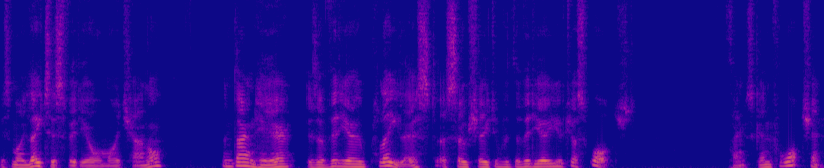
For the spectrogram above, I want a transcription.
is my latest video on my channel, and down here is a video playlist associated with the video you've just watched. Thanks again for watching.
